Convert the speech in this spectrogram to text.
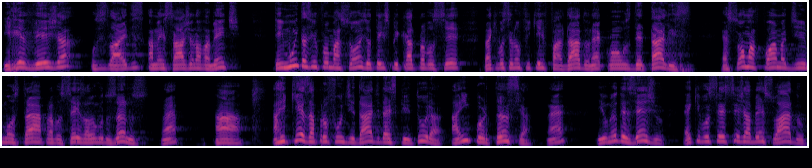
e reveja os slides, a mensagem novamente. Tem muitas informações, eu tenho explicado para você, para que você não fique enfadado né, com os detalhes. É só uma forma de mostrar para vocês ao longo dos anos né, a, a riqueza, a profundidade da Escritura, a importância. Né, e o meu desejo é que você seja abençoado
